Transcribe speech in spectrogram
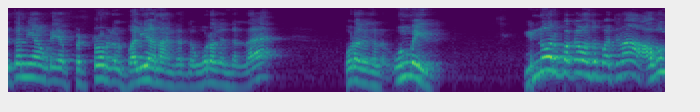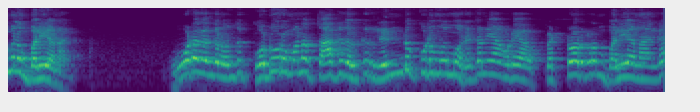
ரிதன்யாவுடைய பெற்றோர்கள் பலியானாங்க அந்த ஊடகங்கள்ல. ஊடகங்கள் உண்மை இது. இன்னொரு பக்கம் வந்து பார்த்தீங்கன்னா அவங்களும் பலியானாங்க. ஊடகங்கள் வந்து கொடூரமான தாக்குதலுக்கு ரெண்டு குடும்பமும் ரிதன்யாவுடைய பெற்றோர்களும் பலியானாங்க.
